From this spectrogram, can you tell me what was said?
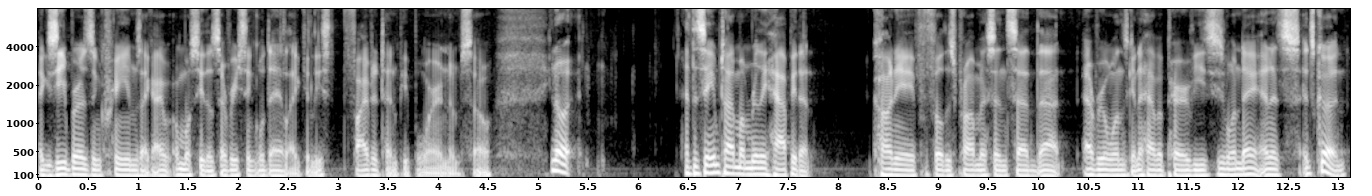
like zebras and creams, like I almost see those every single day, like at least five to ten people wearing them. So, you know, at the same time, I'm really happy that Kanye fulfilled his promise and said that everyone's going to have a pair of Yeezys one day, and it's it's good.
